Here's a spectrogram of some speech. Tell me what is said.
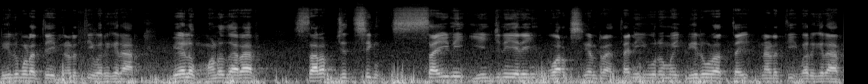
நிறுவனத்தை நடத்தி வருகிறார். மேலும் மனுதாரர் சரப்ஜித் சிங் சைனி இன்ஜினியரிங் ஒர்க்ஸ் என்ற தனி உரிமை நிறுவனத்தை நடத்தி வருகிறார்.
